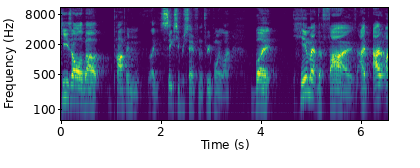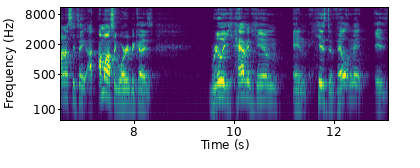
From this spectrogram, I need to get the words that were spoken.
he's all about popping like sixty percent from the three point line. But him at the five, I, I honestly think I, I'm honestly worried because really having him and his development is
